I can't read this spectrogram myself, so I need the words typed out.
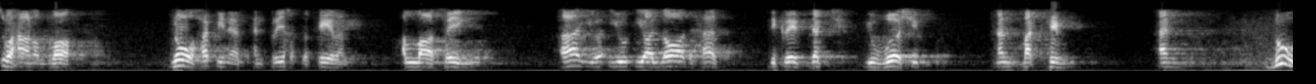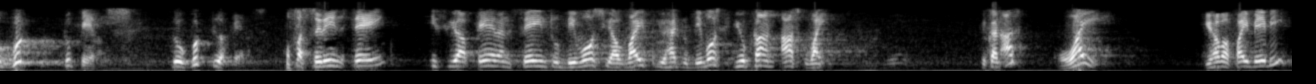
Subhanallah. No happiness and praise of the parents. Allah saying, Ah, you, you, your Lord has declared that you worship none but Him and do good to parents. Do good to your parents. Mufassirin saying, if your parents saying to divorce your wife, you have to divorce, you can't ask why. You can ask why. You have a five baby,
